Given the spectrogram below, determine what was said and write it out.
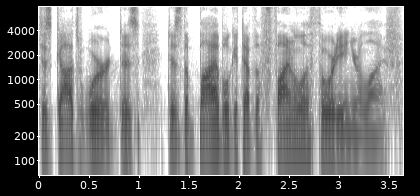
does God's word, does, does the Bible get to have the final authority in your life?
